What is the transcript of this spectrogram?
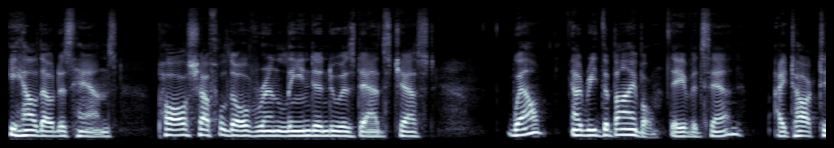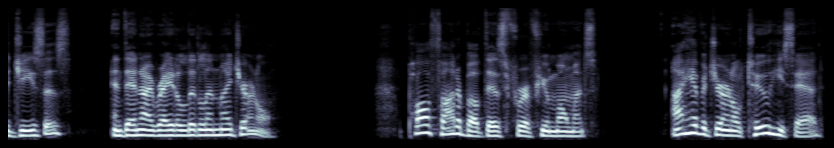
He held out his hands. Paul shuffled over and leaned into his dad's chest. Well, I read the Bible, David said. I talk to Jesus, and then I write a little in my journal. Paul thought about this for a few moments. I have a journal too, he said.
